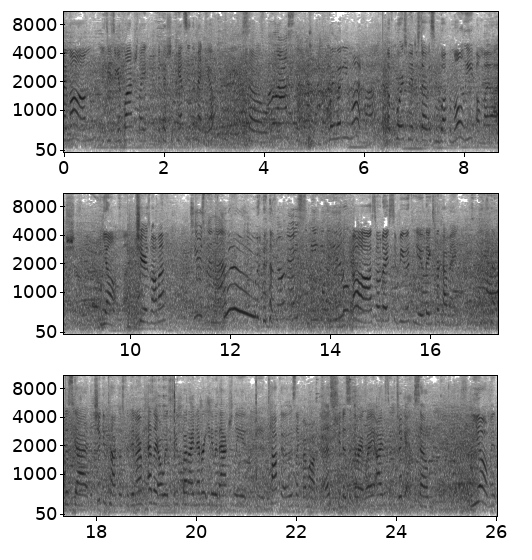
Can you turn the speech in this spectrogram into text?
My mom is using a flashlight because she can't see the menu. So, I'll ask them. wait, what do you want, Mom? Of course, we have to start with some guacamole. Oh my gosh. Yum. Cheers, Mama. Cheers. Woo! So nice to be with you. Aw, so nice to be with you. Thanks for coming. Just got the chicken tacos for dinner, as I always do, but I never eat it with actually the tacos like my mom does. She does it the right way. I just eat the chicken. So, yum, it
